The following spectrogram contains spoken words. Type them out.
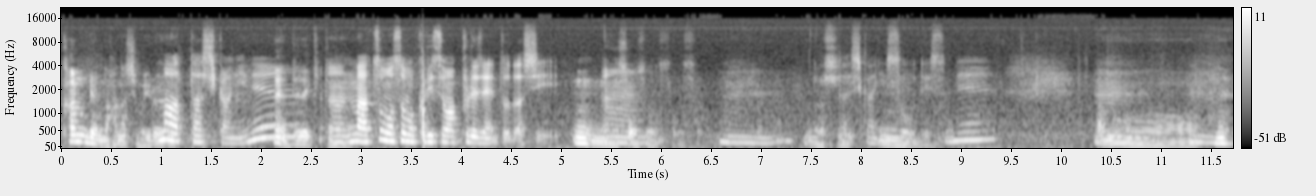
関連の話もいろいろまあ確かにね。ね出てきたうん、まあそもそもクリスマスプレゼントだし、うん、うんうん。そうそうそうう。ん、そうだし。確かにそうですね、うん。あのーうん。ね。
